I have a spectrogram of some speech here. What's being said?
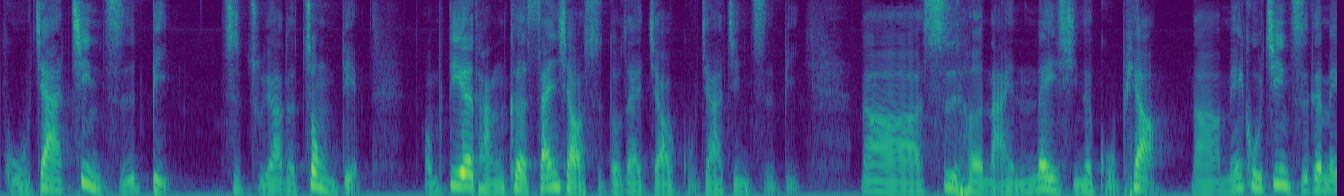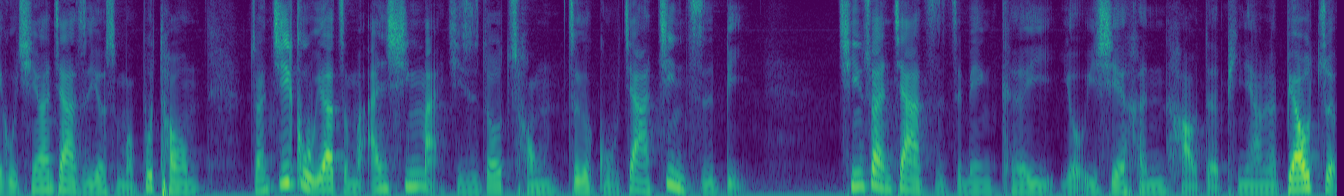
股价净值比是主要的重点。我们第二堂课三小时都在教股价净值比，那适合哪一类型的股票？那每股净值跟每股清算价值有什么不同？转机股要怎么安心买？其实都从这个股价净值比、清算价值这边可以有一些很好的评量的标准，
